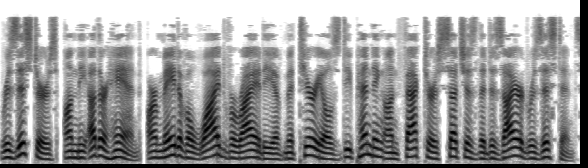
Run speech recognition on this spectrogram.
Resistors, on the other hand, are made of a wide variety of materials depending on factors such as the desired resistance,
